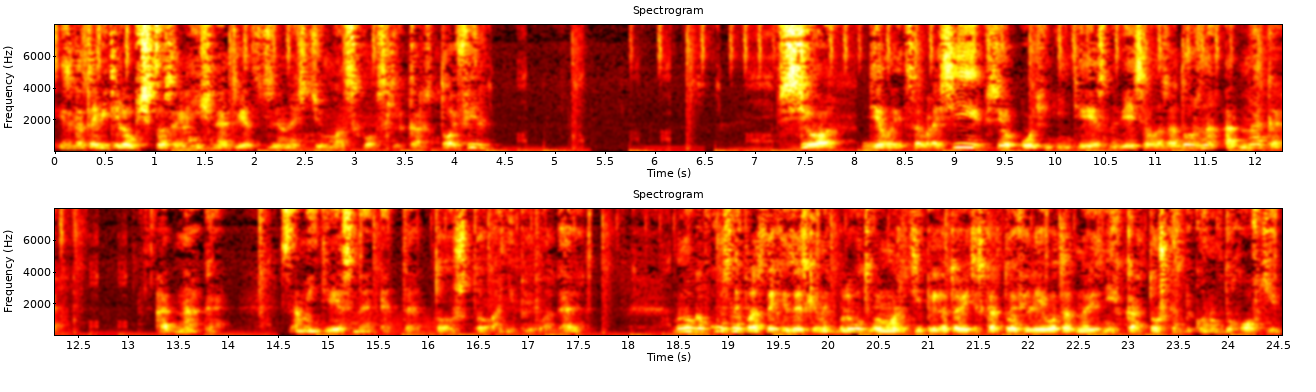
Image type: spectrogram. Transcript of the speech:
изготовитель общества с ограниченной ответственностью «Московский картофель». Все делается в России, все очень интересно, весело, задорно, однако, однако, Самое интересное это то, что они предлагают. Много вкусных, простых, изысканных блюд вы можете приготовить из картофеля. И вот одно из них картошка с беконом в духовке.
